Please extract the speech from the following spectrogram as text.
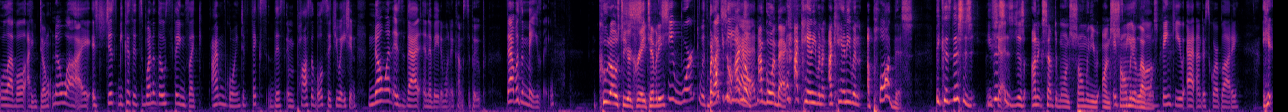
level. I don't know why. It's just because it's one of those things like I'm going to fix this impossible situation. No one is that innovative when it comes to poop. That was amazing. Kudos to your creativity. She worked with but what I, she no, I know. I'm going back. I can't even. I can't even applaud this because this is You this should. is just unacceptable on so many on It's so many levels. Thank you at underscore Blotty. Here,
